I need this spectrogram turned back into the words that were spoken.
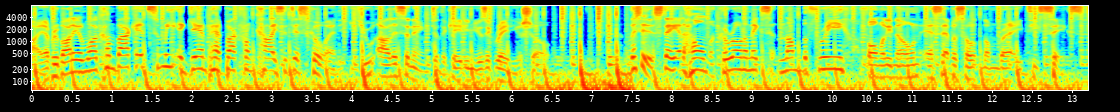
Hi, everybody, and welcome back. It's me again, Pat Buck from Kaiserdisco, and you are listening to the KD Music Radio Show. This is Stay at Home Corona Mix number 3, formerly known as episode number 86.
